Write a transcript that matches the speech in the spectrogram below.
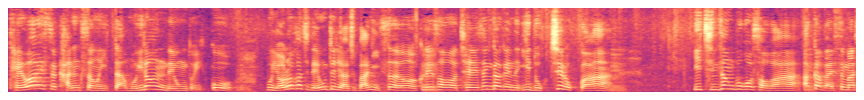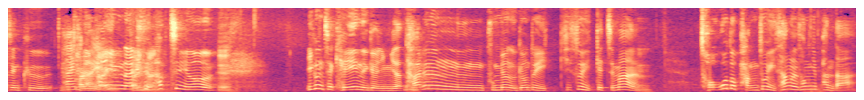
대화했을 가능성은 있다. 뭐 이런 내용도 있고 뭐 여러 가지 내용들이 아주 많이 있어요. 그래서 제 생각에는 이 녹취록과 이 진상 보고서와 아까 말씀하신 그 타임라인. 타임라인을 타임라인. 합치면 예. 이건 제 개인 의견입니다. 다른 분명 의견도 있을 수 있겠지만 음. 적어도 방조 이상은 성립한다.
